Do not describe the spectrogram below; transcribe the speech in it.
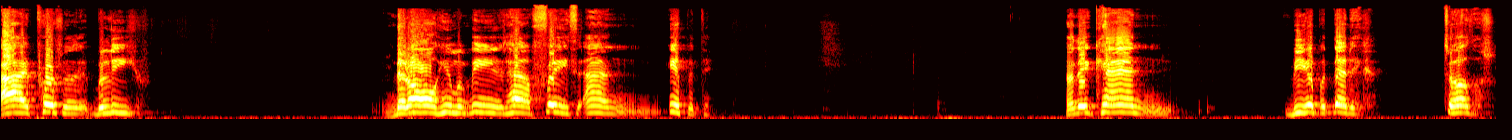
I personally believe that all human beings have faith and empathy. And they can be empathetic to others.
